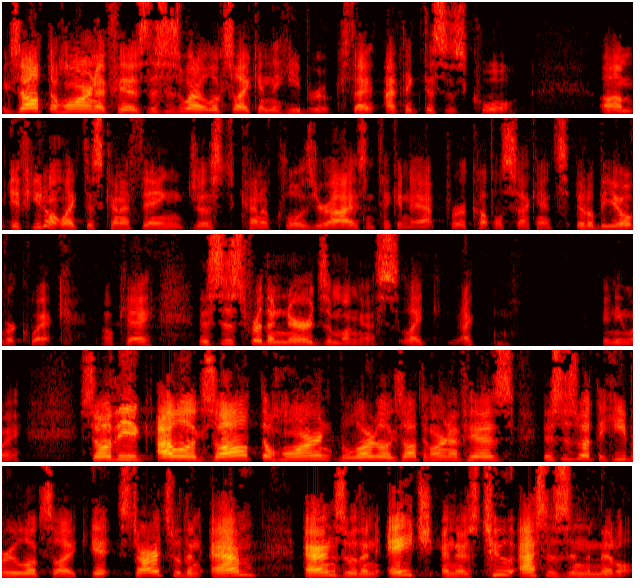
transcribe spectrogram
exalt the horn of his. This is what it looks like in the Hebrew, because I, I think this is cool. Um, if you don't like this kind of thing, just kind of close your eyes and take a nap for a couple seconds. It'll be over quick, okay? This is for the nerds among us. Like, I, anyway. So the I will exalt the horn, the Lord will exalt the horn of his. This is what the Hebrew looks like. It starts with an M, ends with an H, and there's two S's in the middle.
